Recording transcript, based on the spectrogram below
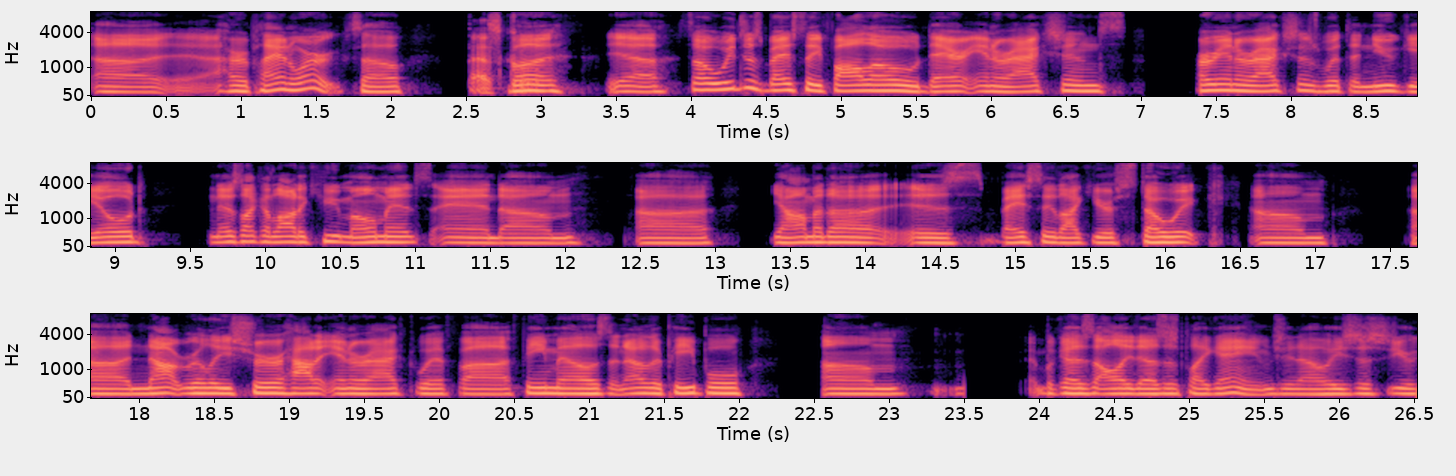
uh her plan works. so That's cool. but yeah, so we just basically follow their interactions, her interactions with the new guild, and there's like a lot of cute moments. And um, uh, Yamada is basically like your stoic, um, uh, not really sure how to interact with uh females and other people, um, because all he does is play games. You know, he's just your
